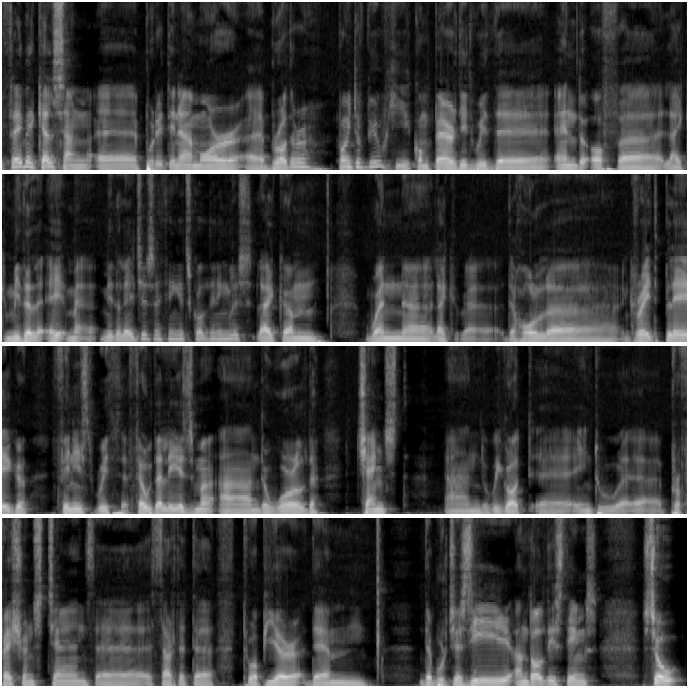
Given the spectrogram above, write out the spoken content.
flatmate Kelsang uh, put it in a more uh, broader point of view. He compared it with the end of uh, like middle a- Middle Ages, I think it's called in English, like um, when uh, like uh, the whole uh, Great Plague finished with feudalism and the world changed. And we got into professions changed, started to appear the um, the bourgeoisie and all these things. So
